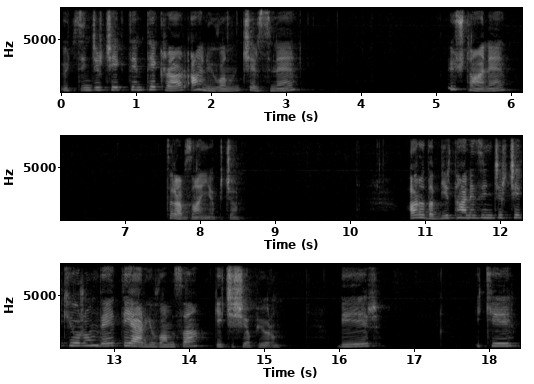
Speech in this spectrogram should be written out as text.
3 zincir çektim. Tekrar aynı yuvanın içerisine 3 tane trabzan yapacağım. Arada bir tane zincir çekiyorum ve diğer yuvamıza geçiş yapıyorum. 1 2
